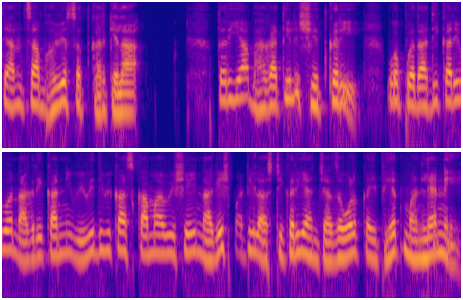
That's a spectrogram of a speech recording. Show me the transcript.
त्यांचा भव्य सत्कार केला. तर या भागातील शेतकरी व पदाधिकारी व नागरिकांनी विविध विकास कामाविषयी नागेश पाटील आष्टीकर यांच्याजवळ कैफियत मांडल्याने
